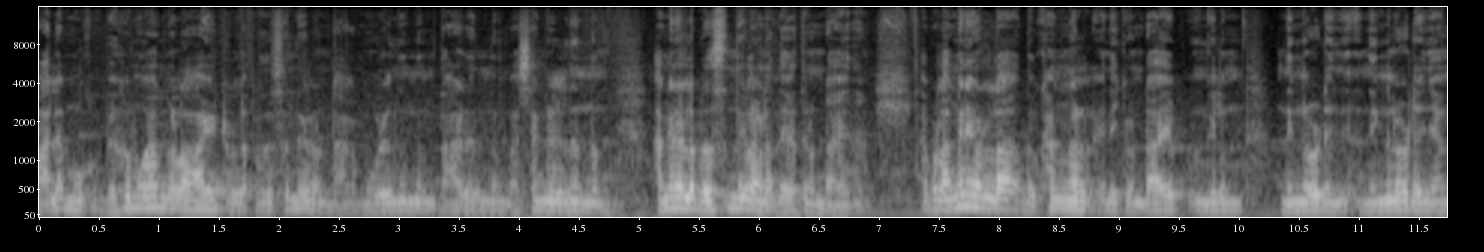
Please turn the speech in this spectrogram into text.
പല മുഖ ബഹുമുഖങ്ങളായിട്ടുള്ള പ്രതിസന്ധികളുണ്ടാകും. മുകളിൽ നിന്നും താഴെ നിന്നും വശങ്ങളിൽ നിന്നും അങ്ങനെയുള്ള പ്രതിസന്ധികളാണ് അദ്ദേഹത്തിനുണ്ടായത്. അപ്പോൾ അങ്ങനെയുള്ള ദുഃഖങ്ങൾ എനിക്കുണ്ടായെങ്കിലും നിങ്ങളോട് നിങ്ങളോട് ഞാൻ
